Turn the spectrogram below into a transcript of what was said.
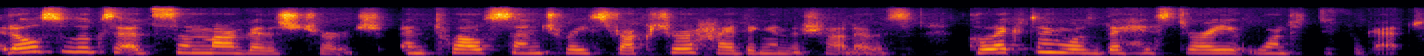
It also looks at St. Margaret's Church, a 12th century structure hiding in the shadows, collecting what the history wanted to forget.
